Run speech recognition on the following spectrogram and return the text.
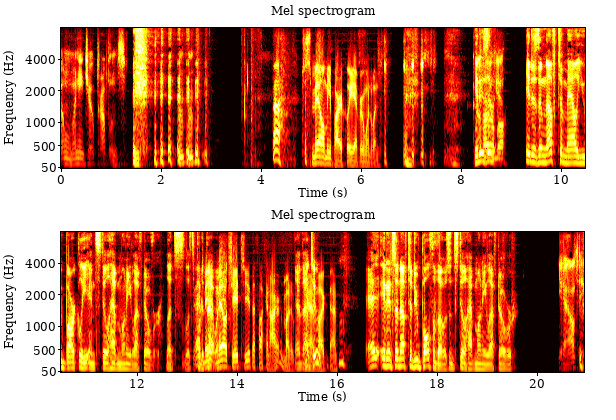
Joe money, Joe problems. Ah, just mail me Barkley. Everyone wins. it is. An, it is enough to mail you Barkley and still have money left over. Let's let's Yeah, put it mail, that way. mail JT the fucking Iron Mud. Yeah, that too. mug then. And and it's enough to do both of those and still have money left over. Yeah, I'll take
